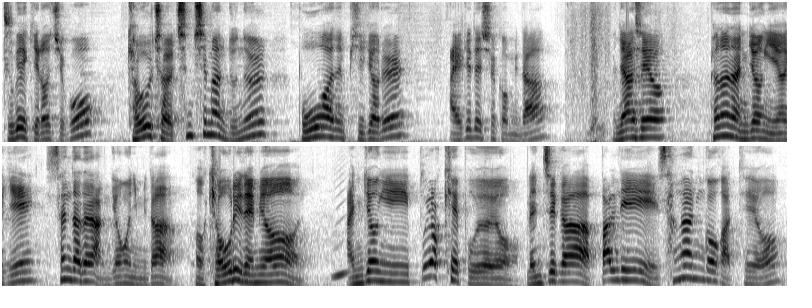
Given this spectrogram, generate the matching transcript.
두 배 길어지고 겨울철 침침한 눈을 보호하는 비결을 알게 되실 겁니다. 안녕하세요. 편한 안경 이야기 스탠다드 안경원입니다. 어, 겨울이 되면 안경이 뿌옇게 보여요. 렌즈가 빨리 상한 것 같아요.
